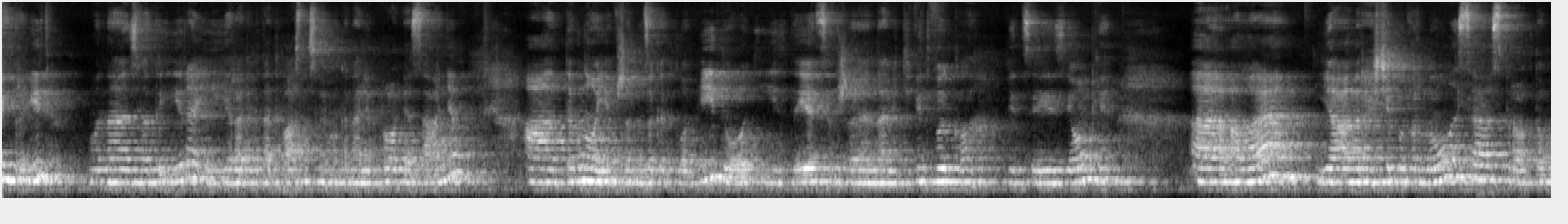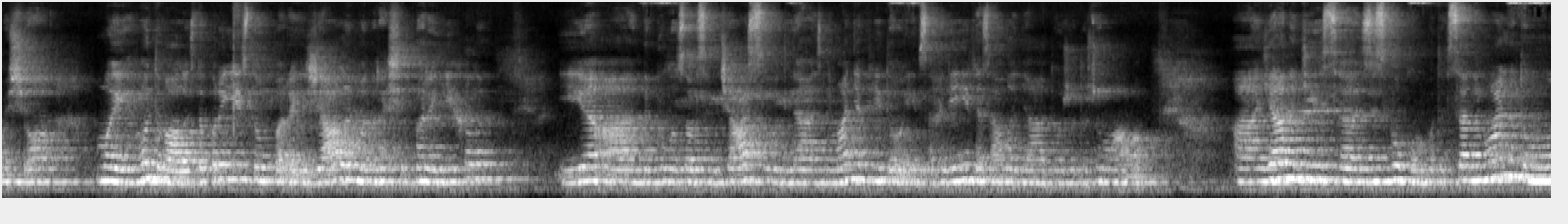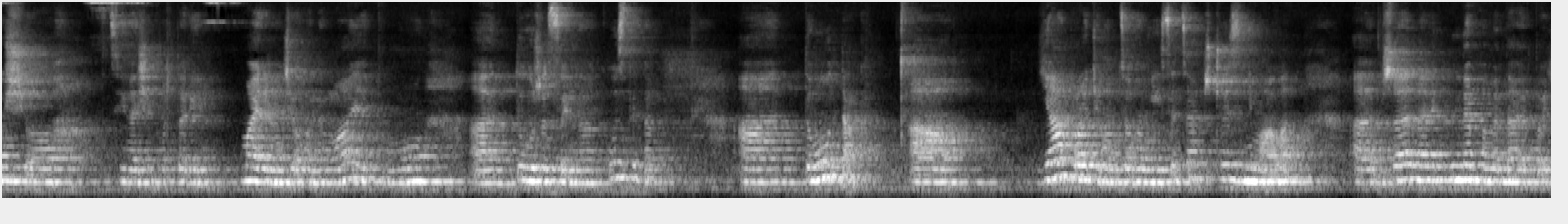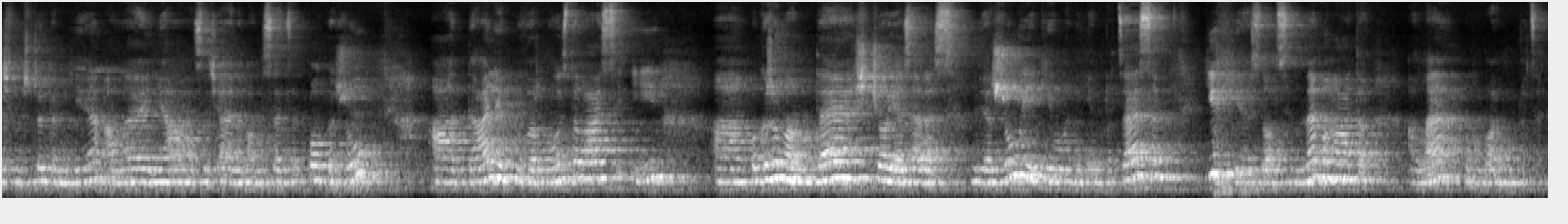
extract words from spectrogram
Всім привіт! Мене звати Іра і я рада вітати вас на своєму каналі про в'язання. А давно я вже не закидала відео і, здається, вже навіть відвикла від цієї зйомки. Е, Але я нарешті повернулася. Справа в тому, що ми готувалися до переїзду, переїжджали, ми нарешті переїхали. І не було зовсім часу для знімання відео, і взагалі в'язала я дуже-дуже мало. Я надіюся, зі звуком буде все нормально, тому що в цій нашій квартирі майже нічого немає, тому дуже сильна акустика. Тому так, я протягом цього місяця щось знімала. Вже навіть не пам'ятаю точно, що там є, але я, звичайно, вам все це покажу. А далі повернусь до вас і покажу вам те, що я зараз в'яжу, які в мене процеси. Їх є зовсім небагато, але поговоримо про це.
